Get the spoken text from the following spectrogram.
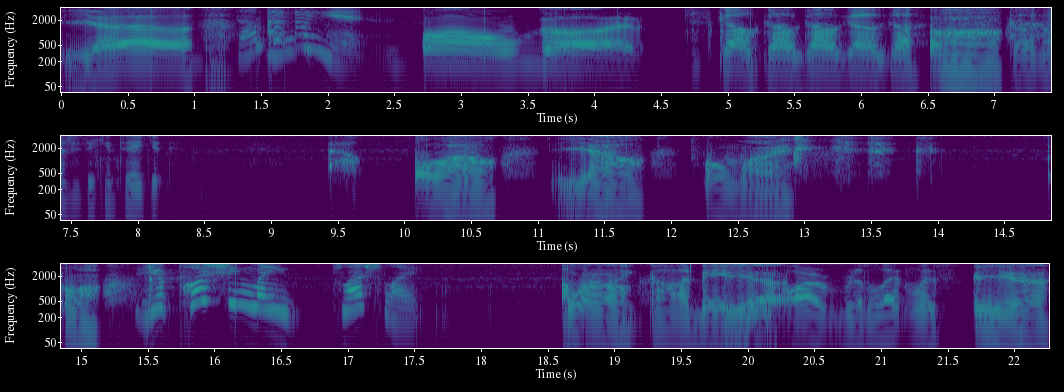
Yeah. Stop moving it. Oh, God. Just go, go, go, go, go. Oh, Go as much as he can take it. Ow. oh, wow. Yeah. Oh, my. Oh, You're pushing my flashlight. Oh, wow. My God, babe, you are relentless. Yeah.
